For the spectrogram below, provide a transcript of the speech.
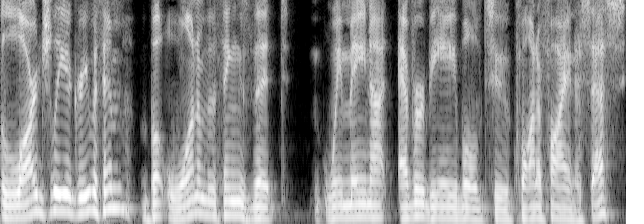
largely agree with him, but one of the things that we may not ever be able to quantify and assess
